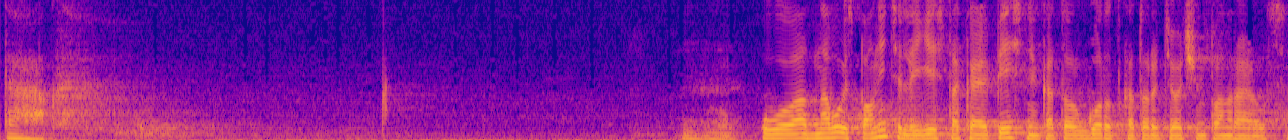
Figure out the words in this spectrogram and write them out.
Так. У одного исполнителя есть такая песня, который, город, который тебе очень понравился.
